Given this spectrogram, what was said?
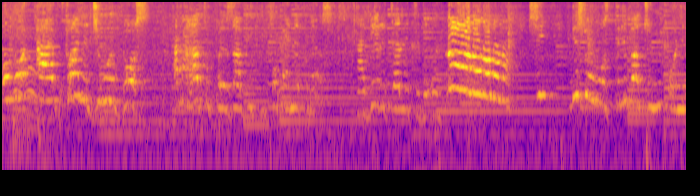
Oh, but I found a jewel box and I had to preserve it before anything else. Have you returned it to the owner? No, no, no, no, no. See, this one was delivered to me on a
